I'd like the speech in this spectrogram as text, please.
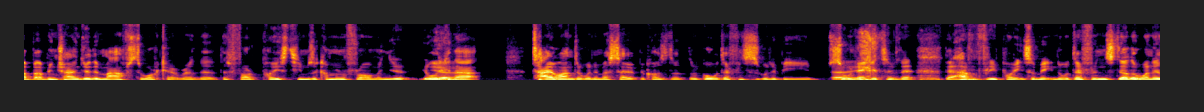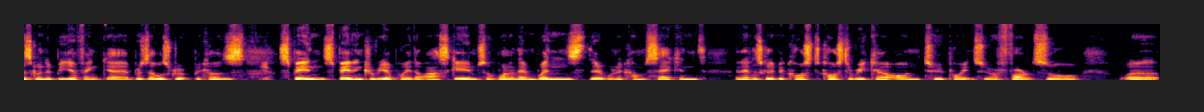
I've, I've been trying to do the maths to work out where the, the third place teams are coming from, and you're you're looking yeah. at Thailand are going to miss out because the, their goal difference is going to be so uh, negative that, that having three points will make no difference. The other one is going to be, I think, uh, Brazil's group because yeah. Spain, Spain and Korea play the last game. So if one of them wins, they're going to come second, and then mm. it's going to be Costa, Costa Rica on two points who are third. So. Uh,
